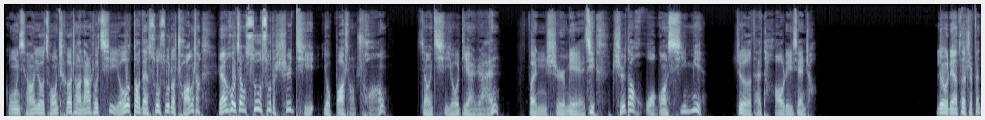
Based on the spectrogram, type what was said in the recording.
宫强又从车上拿出汽油倒在苏苏的床上，然后将苏苏的尸体又抱上床，将汽油点燃，焚尸灭迹，直到火光熄灭，这才逃离现场。六点四十分，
